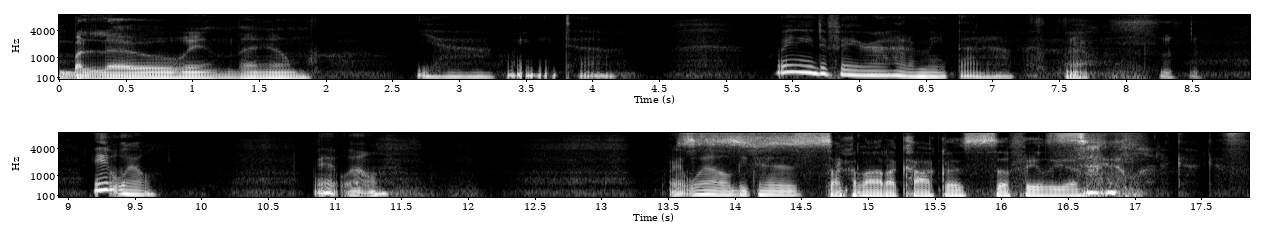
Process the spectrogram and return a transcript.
blowing them. yeah, we need. We need to figure out how to make that happen. Yeah. It will. It will. It will because Suck a lot of caucus, Ophelia. Suck a lot of caucus.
